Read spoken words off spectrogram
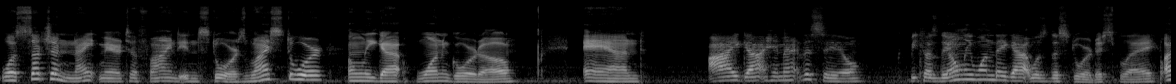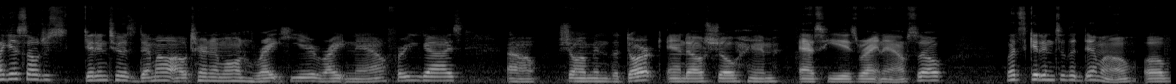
was such a nightmare to find in stores. My store only got one Gourdo and I got him at the sale because the only one they got was the store display. I guess I'll just get into his demo. I'll turn him on right here, right now for you guys. I'll show him in the dark and I'll show him as he is right now. So, let's get into the demo of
